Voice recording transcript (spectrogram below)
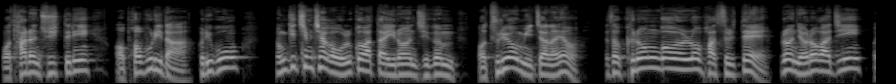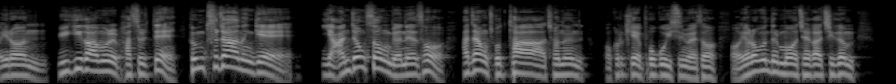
뭐 다른 주식들이 어 버블이다. 그리고 경기 침체가 올 것 같다. 이런 지금 어 두려움이 있잖아요. 그래서 그런 걸로 봤을 때 그런 여러 가지 어 이런 위기감을 봤을 때 금 투자하는 게 이 안정성 면에서 가장 좋다. 저는 어 그렇게 보고. 그래서 어 여러분들 뭐 제가 지금 어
